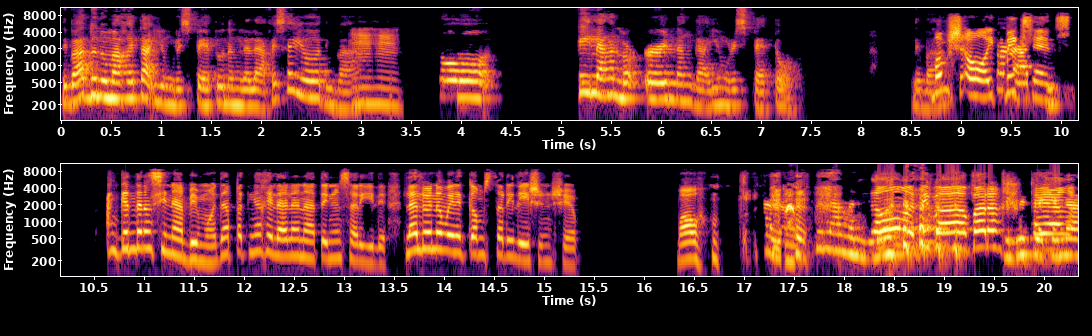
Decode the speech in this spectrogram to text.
'Di ba? Doon makita yung respeto ng lalaki sa iyo, 'di ba? Mhm. So, kailangan mo earn ng ga yung respeto. 'Di ba? Ma'am, oh, it Para makes sense. Ang ganda ng sinabi mo. Dapat nga kilala natin yung sarili. Lalo na when it comes to relationship. Wow. Kailangan, yun. Oo, di ba? Parang, kaya, ka na.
